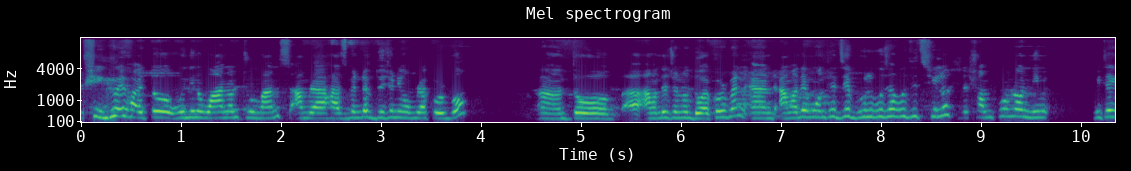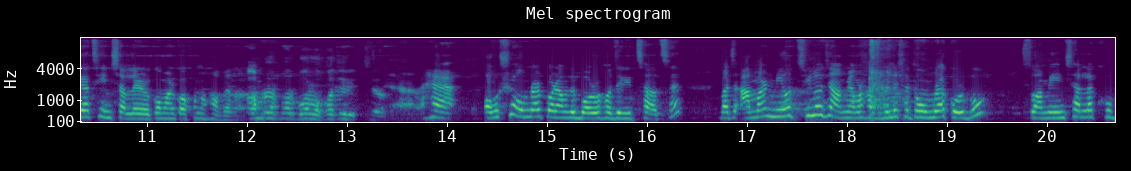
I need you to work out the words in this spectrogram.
শীঘ্রই হয়তো within one or two months আমরা হাজব্যান্ড অফ দুজনই ওমরা করব। তো আমাদের জন্য দোয়া করবেন অ্যান্ড আমাদের মধ্যে যে ভুল বোঝাবুঝি ছিল সেটা সম্পূর্ণ মিটে গেছে ইনশাল্লাহ এরকম আর কখনো হবে না। বড় হজের ইচ্ছা হ্যাঁ অবশ্যই ওমরার পরে আমাদের বড় হজের ইচ্ছা আছে। বাট আমার নিয়ত ছিল যে আমি আমার হাজব্যান্ডের সাথে ওমরা করব। সো আমি ইনশাল্লাহ খুব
